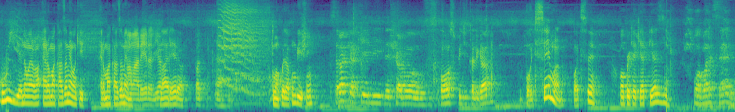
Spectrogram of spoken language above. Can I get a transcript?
Ui, não, era uma, era uma casa mesmo aqui. Era uma casa mesmo. Uma lareira ali, ó. Lareira, ó. Pode... É. Toma cuidado com o bicho, hein? Será que aqui ele deixava os hóspedes, tá ligado? Pode ser, mano. Pode ser. Ó, porque aqui é piazinho. Pô, agora é sério.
